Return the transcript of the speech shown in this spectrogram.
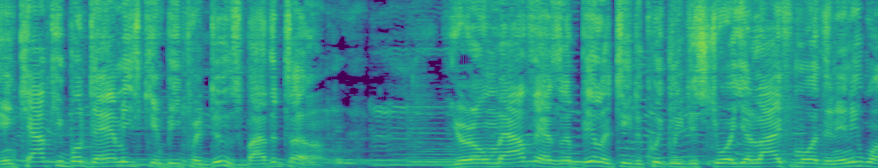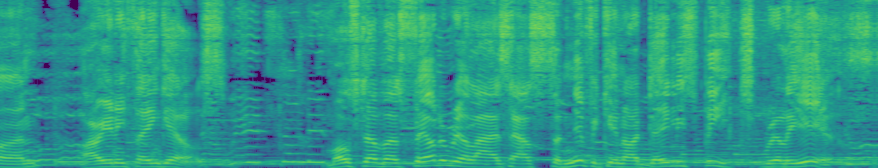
Incalculable damage can be produced by the tongue. Your own mouth has the ability to quickly destroy your life more than anyone or anything else. Most of us fail to realize how significant our daily speech really is.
